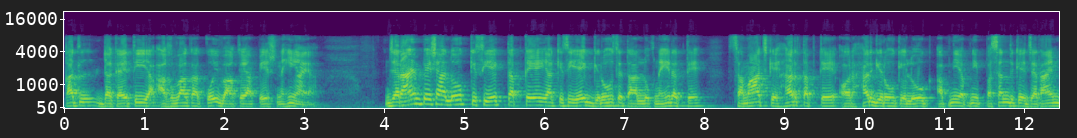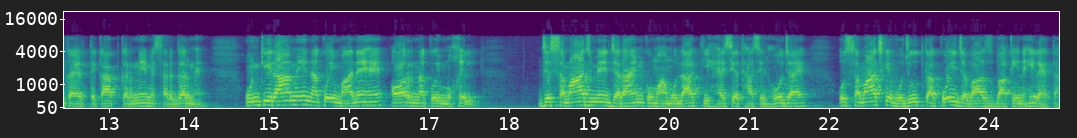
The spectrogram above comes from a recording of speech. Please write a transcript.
قتل، ڈکیتی یا اغوا کا کوئی واقعہ پیش نہیں آیا۔ جرائم پیشہ لوگ کسی ایک طبقے یا کسی ایک گروہ سے تعلق نہیں رکھتے۔ سماج کے ہر طبقے اور ہر گروہ کے لوگ اپنی اپنی پسند کے جرائم کا ارتکاب کرنے میں سرگرم ہیں۔ ان کی راہ میں نہ کوئی معنی ہے اور نہ کوئی مخل۔ جس سماج میں جرائم کو معمولات کی حیثیت حاصل ہو جائے، اس سماج کے وجود کا کوئی جواز باقی نہیں رہتا۔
